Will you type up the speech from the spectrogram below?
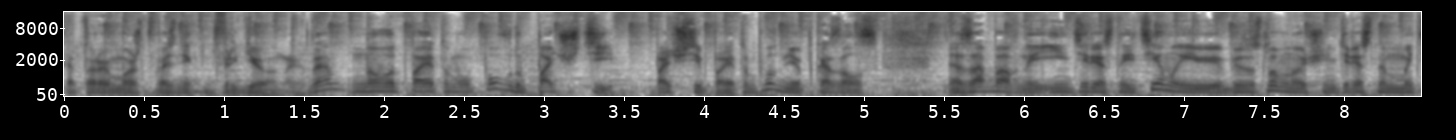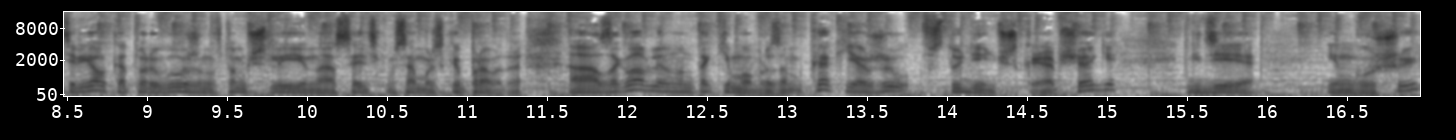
которая может возникнуть в регионах, да. Но вот по этому поводу, почти, почти по этому поводу, мне показалась забавной и интересной темой, и, безусловно, очень интересный материал, который выложен в том числе и на сайте «Комсомольской правды». А, заглавлен он таким образом. «Как я жил в студенческой общаге, где ингуши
